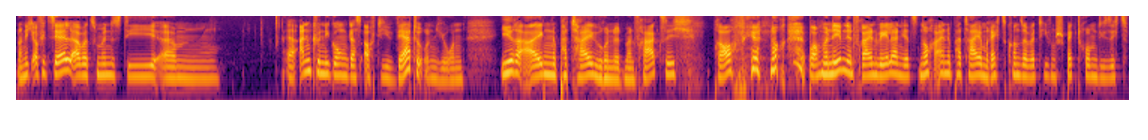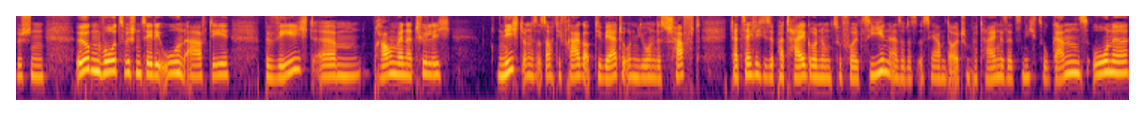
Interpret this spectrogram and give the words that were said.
noch nicht offiziell, aber zumindest die ähm, äh, Ankündigung, dass auch die Werteunion ihre eigene Partei gründet. Man fragt sich, brauchen wir noch, brauchen wir neben den Freien Wählern jetzt noch eine Partei im rechtskonservativen Spektrum, die sich zwischen irgendwo zwischen CDU und AfD bewegt? Ähm, brauchen wir natürlich nicht. Und es ist auch die Frage, ob die Werteunion das schafft, tatsächlich diese Parteigründung zu vollziehen. Also das ist ja im deutschen Parteiengesetz nicht so ganz ohne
